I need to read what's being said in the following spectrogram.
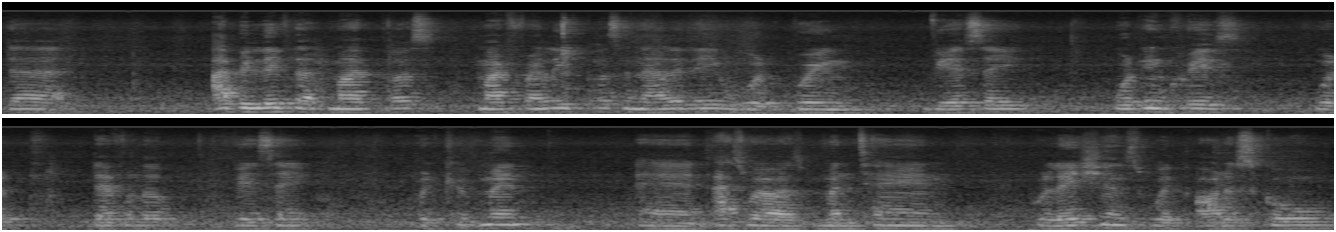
that I believe that my pers my friendly personality would bring VSA, would increase, would develop VSA recruitment, and as well as maintain relations with other school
